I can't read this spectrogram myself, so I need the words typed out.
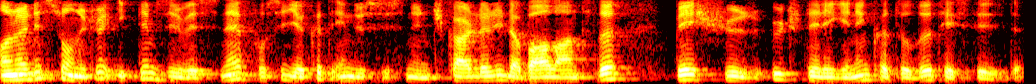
Analiz sonucu iklim zirvesine fosil yakıt endüstrisinin çıkarlarıyla bağlantılı 503 delegenin katıldığı tespit edildi.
